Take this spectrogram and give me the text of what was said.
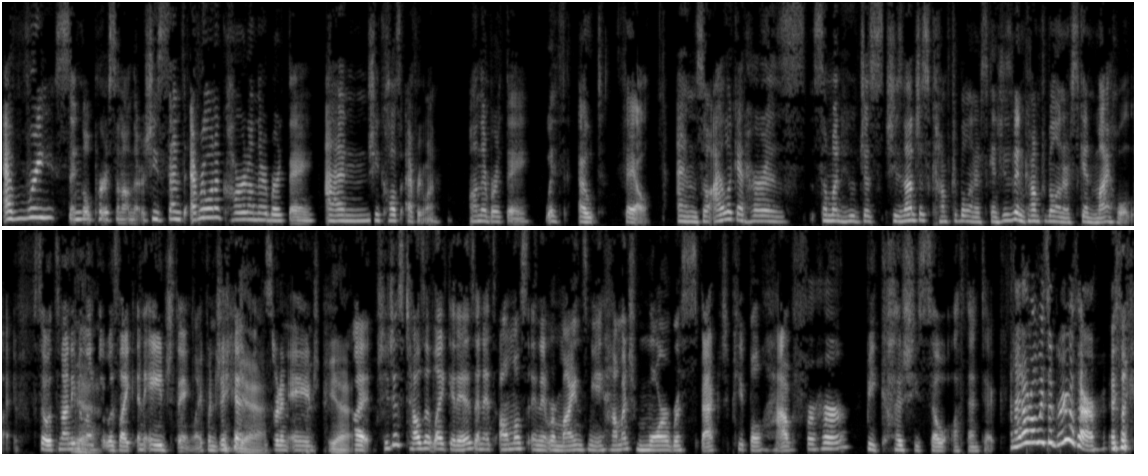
every single person on there. She sends everyone a card on their birthday and she calls everyone on their birthday without fail. And so I look at her as someone who just, she's not just comfortable in her skin. She's been comfortable in her skin my whole life. So it's not even yeah. like it was like an age thing, like when she hit yeah. a certain age. Yeah. But she just tells it like it is. And it's almost, and it reminds me how much more respect people have for her because she's so authentic. And I don't always agree with her. It's like,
